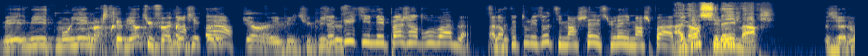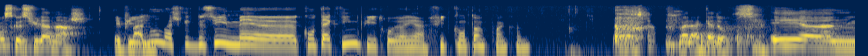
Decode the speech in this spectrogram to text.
Mais, mais mon lien il marche très bien. Tu fais un copier-coller bien et puis tu cliques. Je dessus. clique, il met page introuvable. Alors que tous les autres ils marchaient et celui-là il marche pas. Ah non, celui-là il marche. J'annonce que celui-là marche. Et puis Bah non, moi je clique dessus, il me met euh, contacting puis il trouve rien. Feedcontact.com. Voilà, cadeau. Et, euh,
